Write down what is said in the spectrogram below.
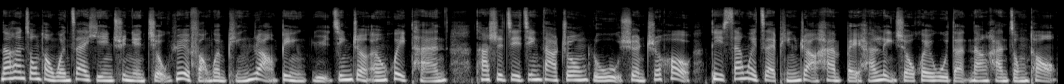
南韩总统文在寅去年九月访问平壤，并与金正恩会谈。他是继金大中、卢武铉之后第三位在平壤和北韩领袖会晤的南韩总统。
